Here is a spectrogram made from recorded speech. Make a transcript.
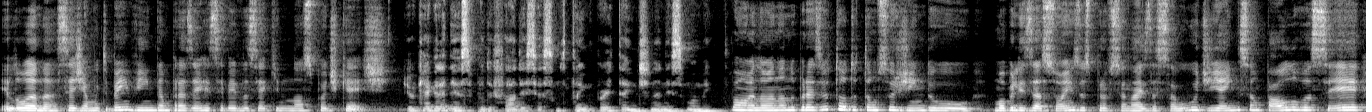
Eloana, seja muito bem-vinda, é um prazer receber você aqui no nosso podcast. Eu que agradeço poder falar desse assunto tão importante né, nesse momento. Bom, Eloana, no Brasil todo estão surgindo mobilizações dos profissionais da saúde e aí em São Paulo você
